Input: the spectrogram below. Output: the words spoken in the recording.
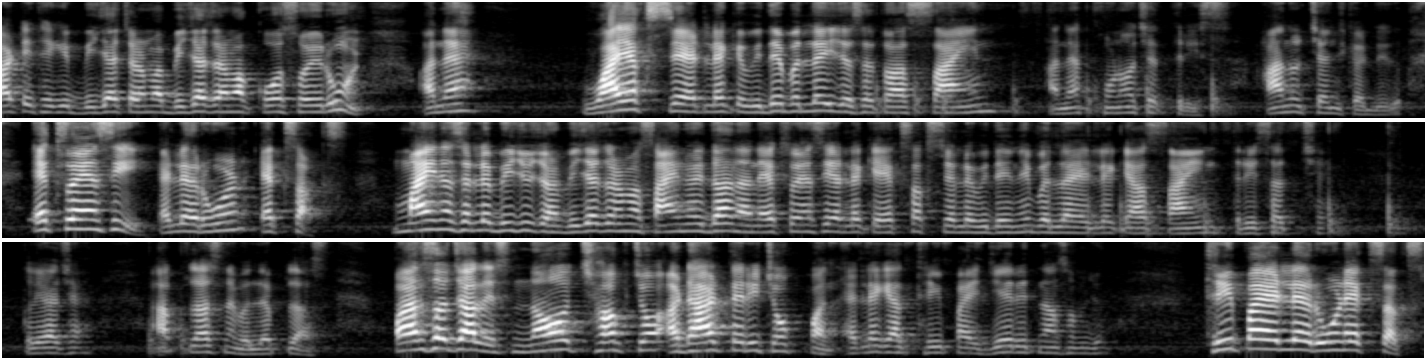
પાર્ટી થઈ ગઈ બીજા ચરણમાં. બીજા ચરણમાં કોસ હોય ઋણ અને વાયક્સ છે એટલે કે વિધેય બદલાઈ જશે તો આ સાઇન અને ખૂણો છે ત્રીસ. આનું ચેન્જ કરી દીધું. એકસો એંસી એટલે ઋણ એક્સ માઇનસ એટલે બીજું ચરણ. બીજા ચરણમાં સાઇન હોય ધન અને એકસો એંસી એટલે કે એકસક્સ છે એટલે વિધેય નહીં બદલાય એટલે કે આ સાઇન ત્રીસ જ છે. ક્લિયર છે? આ પ્લસને બદલે પ્લસ પાંચસો ચાલીસ, નવ છક ચો, અઢાર, તેરી, ચોપન. એટલે કે આ થ્રી પાય જે રીતના સમજો. થ્રી પાય એટલે ઋણ એક્સ શખ્સ.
